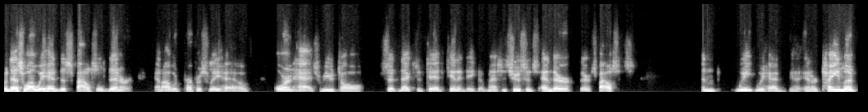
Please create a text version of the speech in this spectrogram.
But that's why we had the spousal dinner. And I would purposely have Orrin Hatch from Utah sit next to Ted Kennedy of Massachusetts and their, their spouses. And we we had entertainment.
